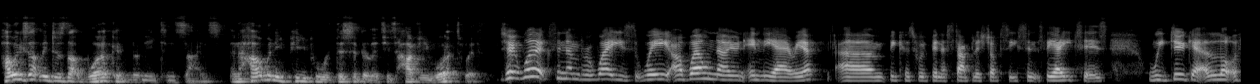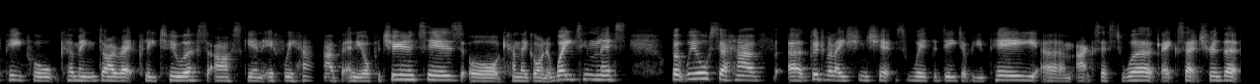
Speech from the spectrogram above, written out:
how exactly does that work at Nuneaton Signs? And how many people with disabilities have you worked with? So it works a number of ways. We are well known in the area um, because we've been established obviously since the 80s. We do get a lot of people coming directly to us asking if we have any opportunities or can they go on a waiting list. But we also have uh, good relationships with the DWP, um, access to work, etc. That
